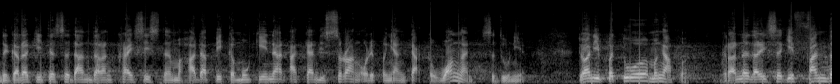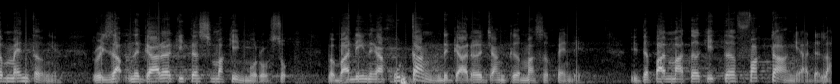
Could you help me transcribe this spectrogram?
Negara kita sedang dalam krisis dan menghadapi kemungkinan akan diserang oleh penyangka kewangan sedunia. Tuan Di-Pertua, mengapa? Kerana dari segi fundamentalnya, result negara kita semakin merosot berbanding dengan hutang negara jangka masa pendek. Di depan mata kita, faktanya adalah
